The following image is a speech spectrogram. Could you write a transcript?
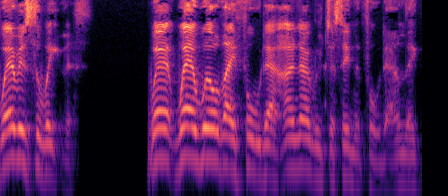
where is the weakness? Where where will they fall down? I know we've just seen them fall down. They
